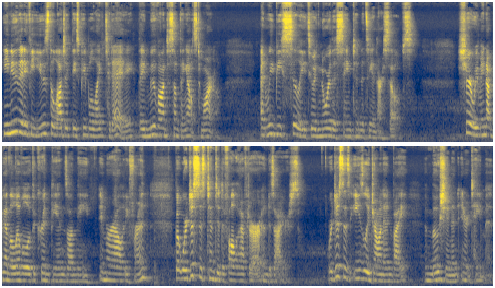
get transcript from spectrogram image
He knew that if he used the logic these people like today, they'd move on to something else tomorrow. And we'd be silly to ignore this same tendency in ourselves. Sure, we may not be on the level of the Corinthians on the immorality front, but we're just as tempted to follow after our own desires. We're just as easily drawn in by emotion and entertainment,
